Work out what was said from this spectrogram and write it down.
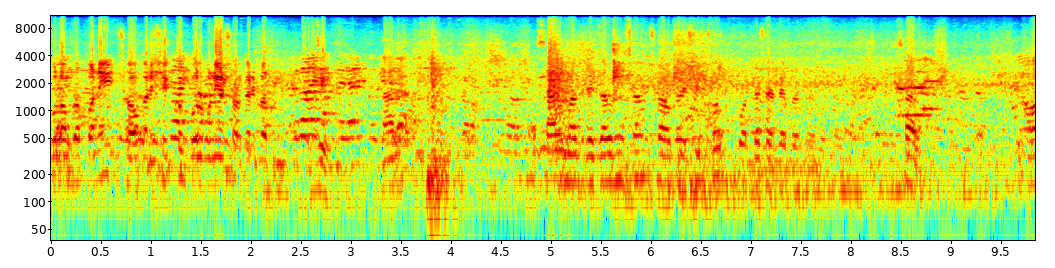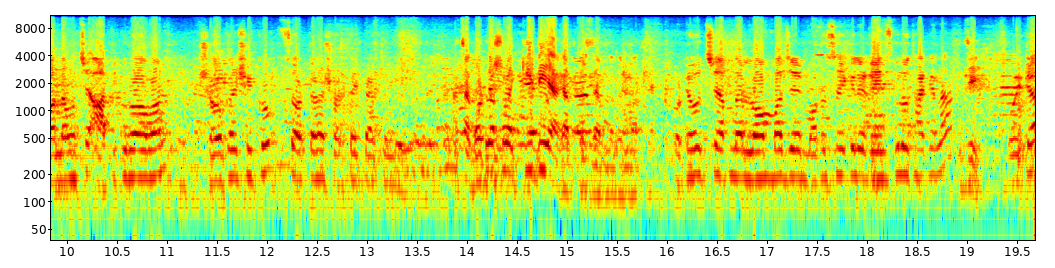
গোলাম রব্বানি সহকারী শিক্ষক গোলবনিয়া সরকারি প্রাথমিক জি। স্যার মোহাম্মদ রেজাউল হোসেন সহকারী শিক্ষক পদ্মা সরকারি প্রাথমিক স্যার। আমার নাম হচ্ছে আতিকুর রহমান সহকারী শিক্ষক চট্টগ্রাম সরকারি প্রাথমিক আচ্ছা ঘটনার সময় কি দিয়ে আঘাত করছে আপনাদের মাথায়? ওটা হচ্ছে আপনার লম্বা যে মোটরসাইকেলের রেঞ্জগুলো থাকে না জি। ওইটা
